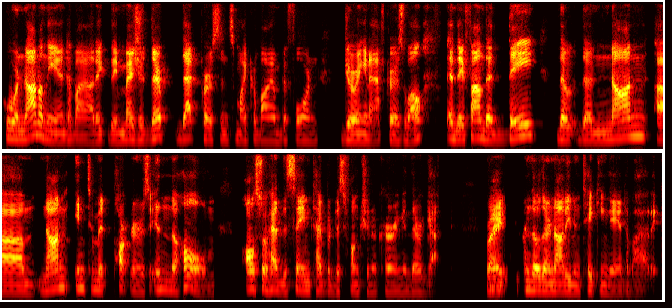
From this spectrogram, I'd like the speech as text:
who were not on the antibiotic, they measured their that person's microbiome before and during and after as well, and they found that they the the non um, non intimate partners in the home also had the same type of dysfunction occurring in their gut right? Mm-hmm. Even though they're not even taking the antibiotic.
